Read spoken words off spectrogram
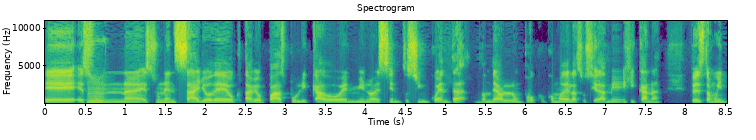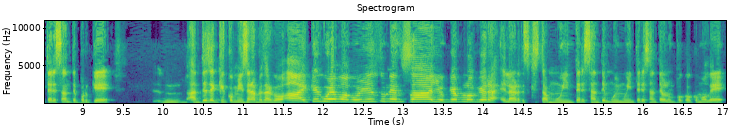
Eh, es, Mm. un, es un ensayo de Octavio Paz publicado en 1950, donde habla un poco como de la sociedad mexicana. Entonces está muy interesante porque mm, antes de que comiencen a pensar como, ay, qué huevo, güey, es un ensayo, qué bloguera. La verdad es que está muy interesante, muy, muy interesante. Habla un poco como de,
